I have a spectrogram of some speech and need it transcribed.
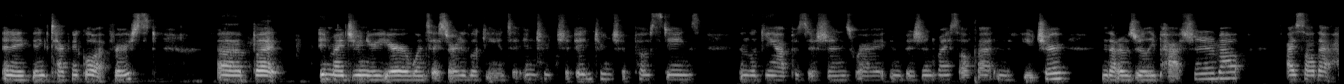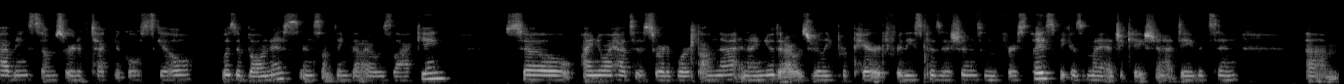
in anything technical at first. Uh, but in my junior year, once I started looking into internship, internship postings and looking at positions where I envisioned myself at in the future and that I was really passionate about, I saw that having some sort of technical skill was a bonus and something that I was lacking. So I knew I had to sort of work on that. And I knew that I was really prepared for these positions in the first place because of my education at Davidson um,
